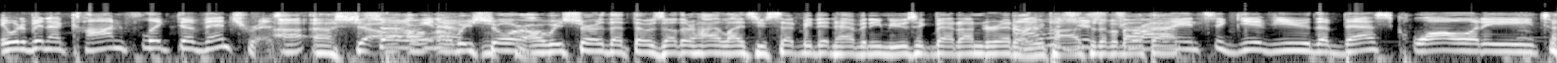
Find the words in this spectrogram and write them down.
It would have been a conflict of interest. Uh, uh, sh- So, are, you know- are we sure? Are we sure that those other highlights you sent me didn't have any music bed under it? Are we positive about that? I was trying to give you the best quality to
